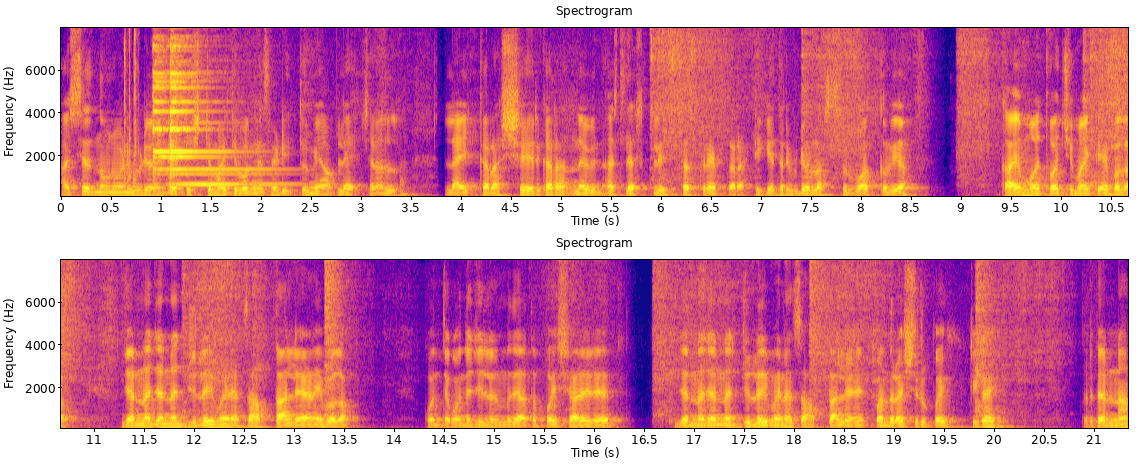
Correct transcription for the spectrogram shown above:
असेच नवनवीन व्हिडिओ लेटेस्ट माहिती बघण्यासाठी तुम्ही आपल्या चॅनलला लाईक करा शेअर करा. नवीन असल्यास प्लीज सबस्क्राईब करा. ठीक आहे तर व्हिडिओला सुरुवात करूया. काय महत्त्वाची माहिती आहे बघा. ज्यांना ज्यांना जुलै महिन्याचा हप्ता आलेला नाही बघा. कोणत्या कोणत्या जिल्ह्यांमध्ये आता पैसे आलेले आहेत? ज्यांना ज्यांना जुलै महिन्याचा हप्ता आलेला आहे पंधराशे रुपये ठीक आहे? तर त्यांना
